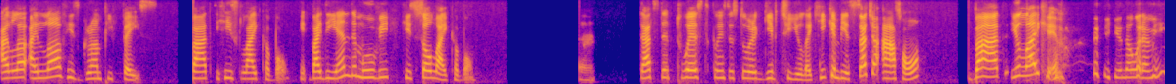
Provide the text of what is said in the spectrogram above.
I love I love his grumpy face, but he's likable. By the end of the movie, he's so likable. Right. That's the twist Clint Eastwood give to you. Like he can be such an asshole, but you like him. you know what I mean?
